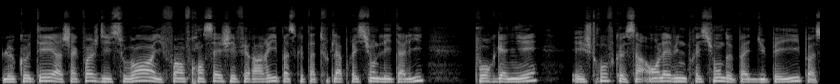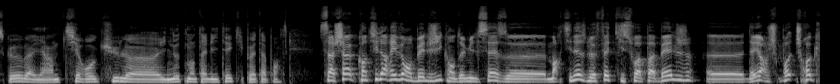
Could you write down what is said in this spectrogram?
le côté, à chaque fois, je dis souvent, il faut un Français chez Ferrari parce que tu as toute la pression de l'Italie pour gagner. Et je trouve que ça enlève une pression de pas être du pays parce que bah, il y a un petit recul, euh, une autre mentalité qui peut être apportée. Sacha, quand il est arrivé en Belgique en 2016, euh, Martinez, le fait qu'il soit pas belge, euh, d'ailleurs, je, crois- je crois que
